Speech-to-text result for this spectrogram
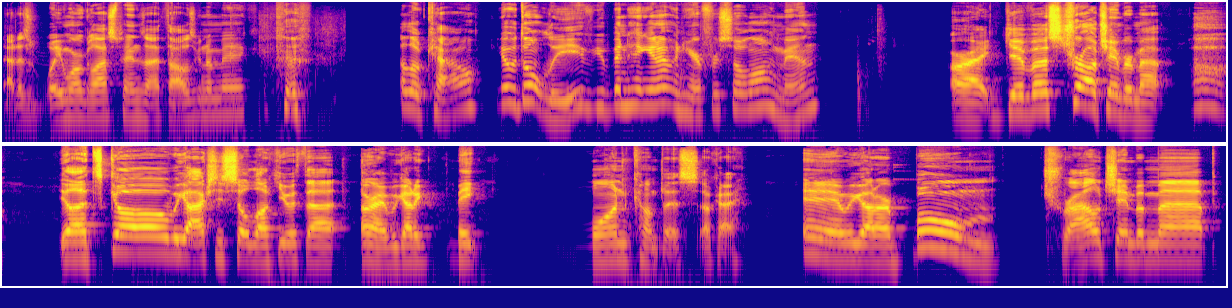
That is way more glass panes than I thought I was gonna make. Hello, cow. Yo, don't leave. You've been hanging out in here for so long, man. All right, give us trial chamber map. yeah, let's go. We got actually so lucky with that. All right, we gotta make one compass. Okay. And we got our boom trial chamber map.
